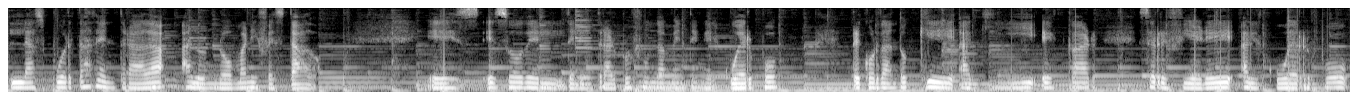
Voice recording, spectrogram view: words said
las puertas de entrada a lo no manifestado. Es eso del, del entrar profundamente en el cuerpo, recordando que aquí Edgar se refiere al cuerpo,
